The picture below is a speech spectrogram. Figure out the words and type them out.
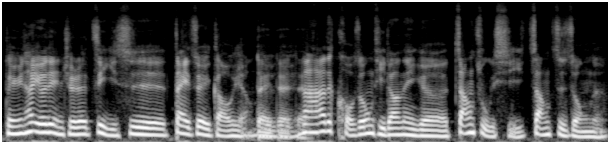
等于他有点觉得自己是代罪羔羊，对对对。那他的口中提到那个张主席张治中呢？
